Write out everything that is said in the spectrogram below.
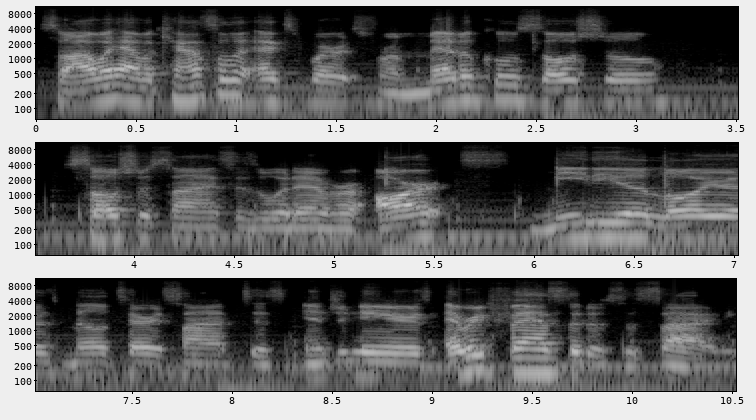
So I would have a council of experts from medical, social, social sciences, whatever, arts, media, lawyers, military scientists, engineers, every facet of society.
